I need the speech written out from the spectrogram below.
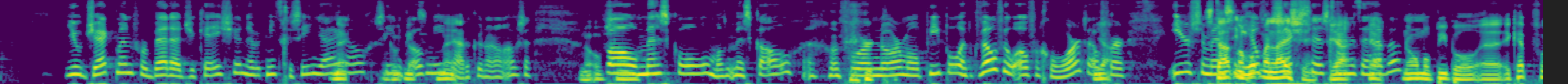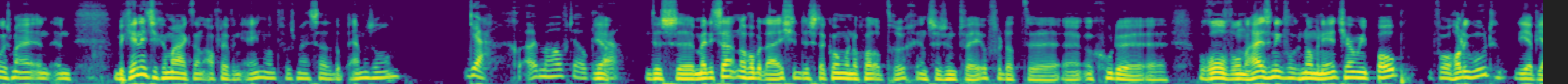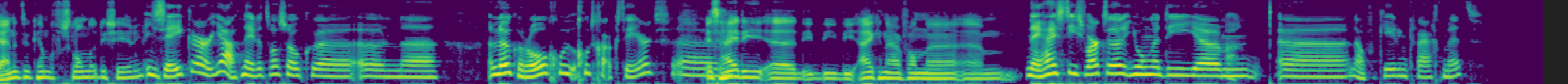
Hugh Jackman voor Bad Education heb ik niet gezien. Jij Nee, al gezien? ook Ik niet. ook niet. Nee. Nou, dan kunnen we dan ook zeggen. Nou, Paul Mescal, Mescal voor Normal People. Heb ik wel veel over gehoord. Ja. Over Ierse Staat mensen die heel op veel mijn seks lijstje. eh, schijnen Ja, te ja, hebben. Normal People. Eh, ik heb volgens mij een, een beginnetje gemaakt aan aflevering 1, want volgens mij staat het op Amazon. Ja, uit mijn hoofd ook. Ja. Ja. Dus, eh, maar die staat nog op het lijstje, dus daar komen we nog wel op terug in seizoen 2. Of we dat eh, eh, een goede rol vonden. Hij is in ieder geval genomineerd. Jeremy Pope voor Hollywood. Die heb jij natuurlijk helemaal verslonden, die serie. Zeker. Ja, nee, dat was ook een, een leuke rol. Goed, goed geacteerd. Is hij die, die, die, die eigenaar van... ehm, Nee, hij is die zwarte jongen die ehm, Ah. nou, verkering krijgt met.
